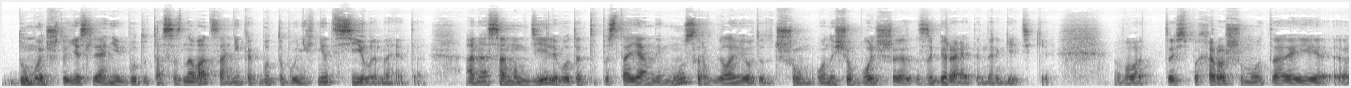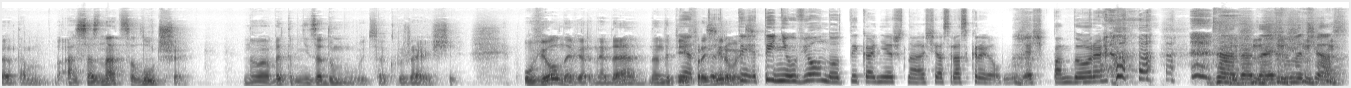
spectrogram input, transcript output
думают, что если они будут осознаваться, они как будто бы у них нет силы на это. А на самом деле вот этот постоянный мусор в голове, вот этот шум, он еще больше забирает энергетики. Вот. То есть по-хорошему-то и э, там, осознаться лучше, но об этом не задумываются окружающие. Увел, наверное, да? Надо перефразировать. Нет, ты, ты не увел, но ты, конечно, сейчас раскрыл ящик Пандоры. Да, да, да, еще на час.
